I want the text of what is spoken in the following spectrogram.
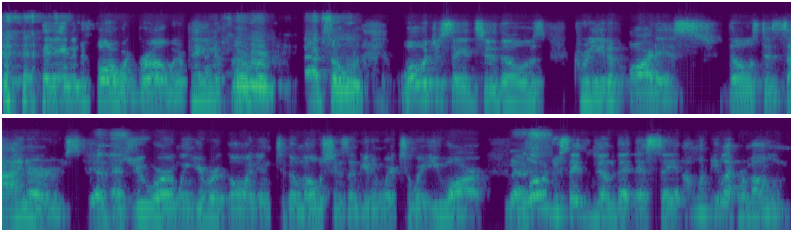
Paying it forward, bro. We're paying it forward. Absolutely, absolutely. What would you say to those creative artists, those designers, Yes. as you were when you were going into the motions and getting where to where you are? yes. What would you say to them that, that say, I want to be like Ramon?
